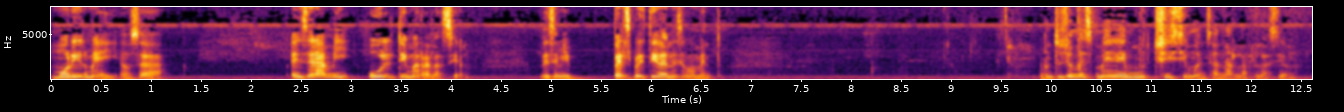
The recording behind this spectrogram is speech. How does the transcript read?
morirme ahí. O sea, esa era mi última relación, desde mi perspectiva en ese momento. Entonces yo me esmeré muchísimo en sanar la relación.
